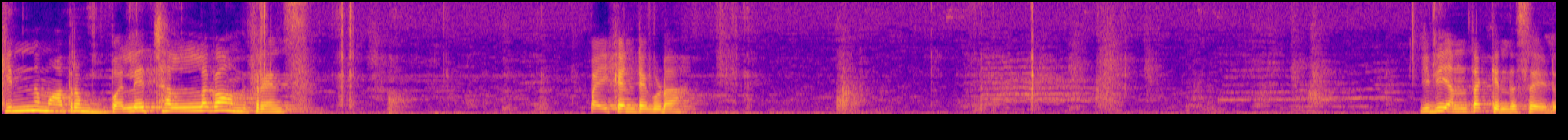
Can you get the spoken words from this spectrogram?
కింద మాత్రం భలే చల్లగా ఉంది ఫ్రెండ్స్ పైకంటే కూడా. ఇది అంతా కింద సైడ్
